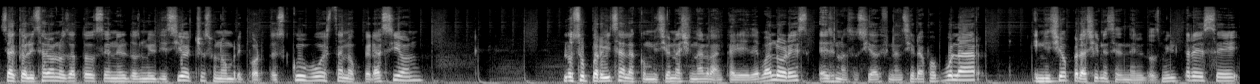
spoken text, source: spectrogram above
Se actualizaron los datos en el 2018, su nombre corto es Cubo, está en operación. Lo supervisa la Comisión Nacional Bancaria y de Valores, es una sociedad financiera popular, inició operaciones en el 2013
